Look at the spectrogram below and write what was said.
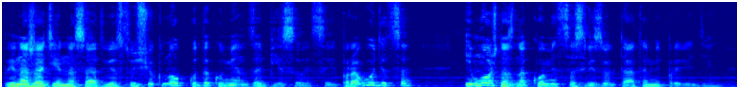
При нажатии на соответствующую кнопку документ записывается и проводится, и можно знакомиться с результатами проведения.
